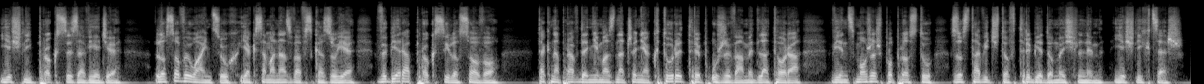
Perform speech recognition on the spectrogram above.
jeśli proksy zawiedzie. Losowy łańcuch, jak sama nazwa wskazuje, wybiera proksy losowo. Tak naprawdę nie ma znaczenia, który tryb używamy dla Tora, więc możesz po prostu zostawić to w trybie domyślnym, jeśli chcesz.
